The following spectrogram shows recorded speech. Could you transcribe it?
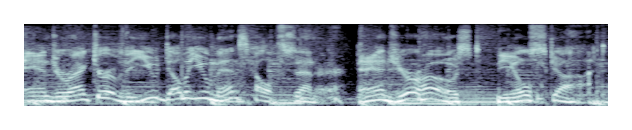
and Director of the UW Men's Health Center, and your host, Neil Scott.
